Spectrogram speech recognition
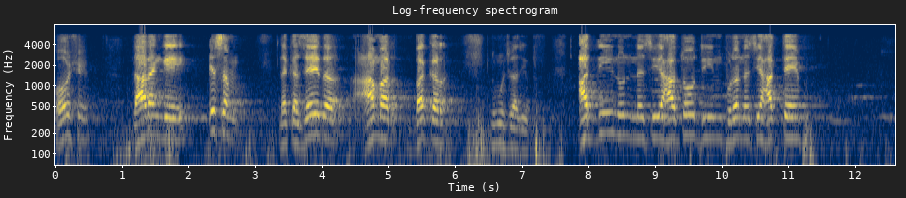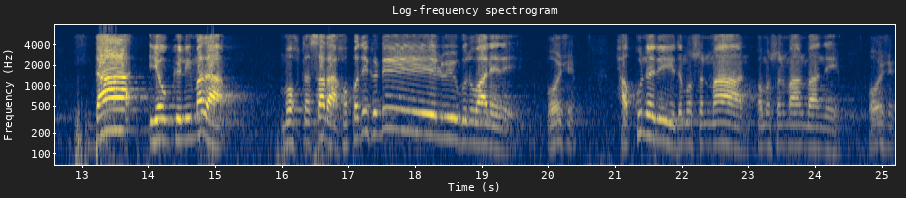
پوش دارنګي اسم لکه زید عمر بکر نموز راځي الدین النصیحت دین پر نصیحت ته دا یو کلمه ده مختصره خو په دې کې ډېر لوی ګډواله ده پوه شئ حقونه دي د مسلمان په مسلمان باندې پوه شي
